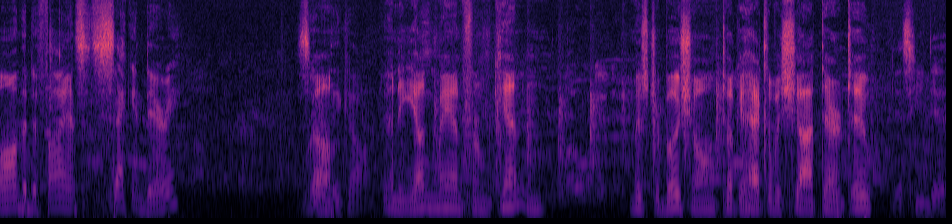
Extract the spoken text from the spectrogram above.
on the Defiance secondary. Um. And a young man from Kenton, Mr. Bushong, took a heck of a shot there too. Yes, he did.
